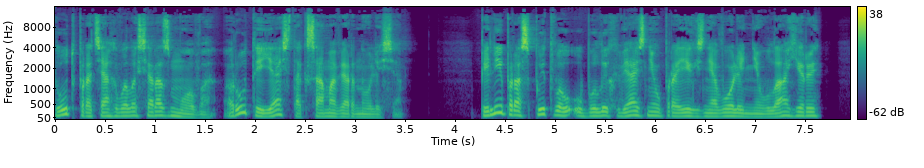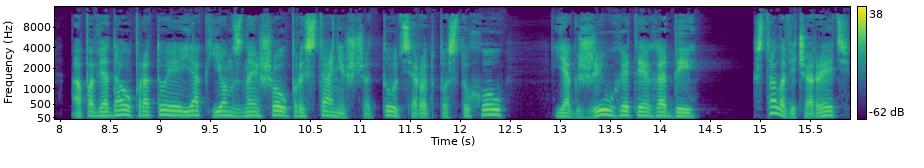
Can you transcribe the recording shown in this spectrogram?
Тут працягвалася размова рут і язь таксама вярнуліся піліп распытваў у былых вязняў пра іх зняволенне ў лагеры апавядаў пра тое як ён знайшоў прыстанішча тут сярод пастухоў як жыў гэтыя гады. Стала вечарэць.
